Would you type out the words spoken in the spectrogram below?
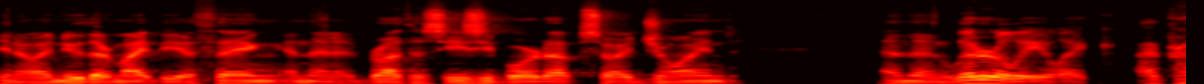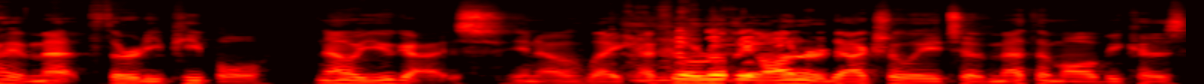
you know, I knew there might be a thing, and then it brought this easy board up, so I joined, and then literally, like, I probably met thirty people. Now you guys, you know, like I feel really honored actually to have met them all because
